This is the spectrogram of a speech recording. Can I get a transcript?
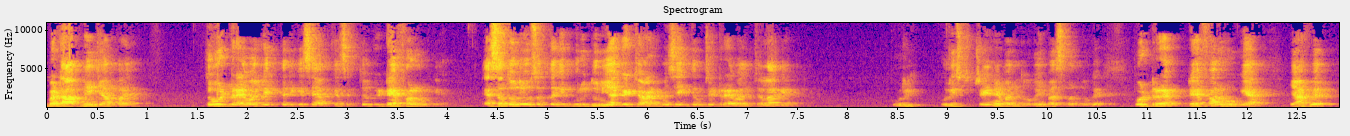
बट आप नहीं जा पाए। तो वो ट्रेवल एक तरीके से आप कह सकते हो कि डेफर हो गया। ऐसा तो नहीं हो सकता कि पूरी दुनिया के चार्ट में से एकदम से ट्रेवल चला गया। पूरी पूरी ट्रेनें बंद हो गई, बस बंद हो गई। वो डेफर हो गया या फिर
